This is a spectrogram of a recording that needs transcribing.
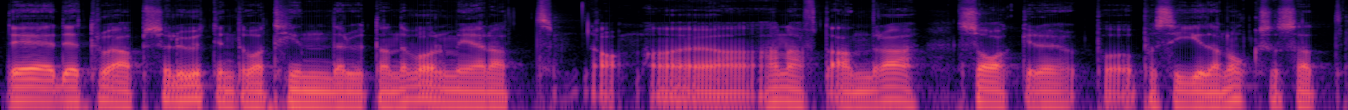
det, det tror jag absolut inte var ett hinder utan det var mer att ja, eh, han har haft andra saker på, på sidan också. Så att,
